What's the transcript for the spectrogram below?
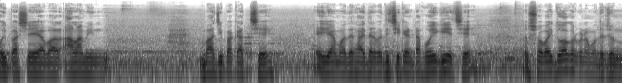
ওই পাশে আবার আলামিন বাজি পাকাচ্ছে। এই যে আমাদের হায়দ্রাবাদি চিকেনটা হয়ে গিয়েছে। তো সবাই দোয়া করবেন আমাদের জন্য।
